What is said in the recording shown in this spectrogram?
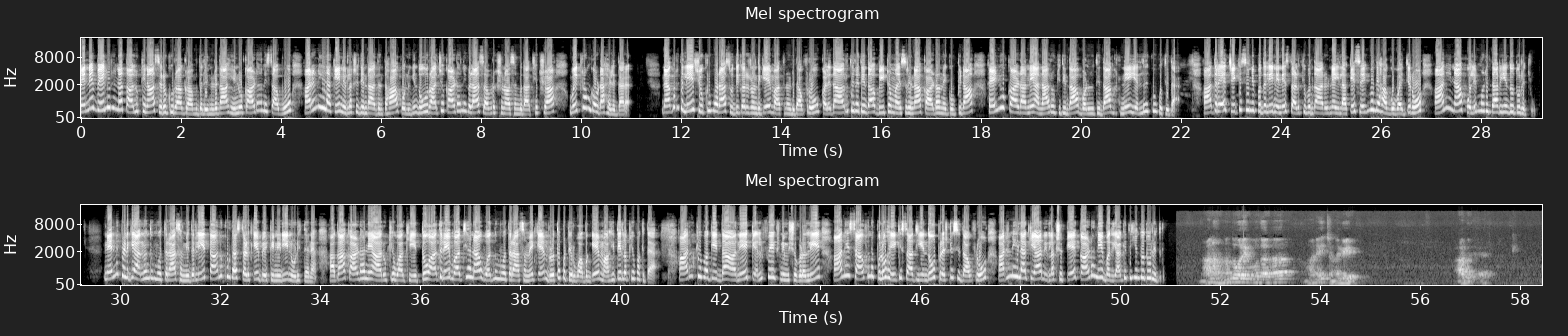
ನಿನ್ನೆ ಬೇಲೂರಿನ ತಾಲೂಕಿನ ಸಿರುಗುರ ಗ್ರಾಮದಲ್ಲಿ ನಡೆದ ಹೆಣ್ಣು ಕಾಡಾನೆ ಸಾವು ಅರಣ್ಯ ಇಲಾಖೆ ನಿರ್ಲಕ್ಷ್ಯದಿಂದ ಆದಂತಹ ಕೊಲು ಎಂದು ರಾಜ್ಯ ಕಾಡಾನೆಗಳ ಸಂರಕ್ಷಣಾ ಸಂಘದ ಅಧ್ಯಕ್ಷ ವಿಕ್ರಮ್ ಗೌಡ ಹೇಳಿದ್ದಾರೆ. ನಗರದಲ್ಲಿ ಶುಕ್ರವಾರ ಸುದ್ದಿಗಾರರೊಂದಿಗೆ ಮಾತನಾಡಿದ ಅವರು, ಕಳೆದ ಆರು ದಿನದಿಂದ ಬೀಟಂ ಮೈಸೂರಿನ ಕಾಡಾನೆ ಗುಂಪಿನ ಹೆಣ್ಣು ಕಾಡಾನೆ ಅನಾರೋಗ್ಯದಿಂದ ಬಳಲುತ್ತಿದ್ದ ಘಟನೆ ಎಲ್ಲರಿಗೂ ಗೊತ್ತಿದೆ. ಆದರೆ ಚಿಕಿತ್ಸೆ ನೆಪದಲ್ಲಿ ನಿನ್ನೆ ಸ್ಥಳಕ್ಕೆ ಬಂದ ಅರಣ್ಯ ಇಲಾಖೆ ಸಿಬ್ಬಂದಿ ಹಾಗೂ ವೈದ್ಯರು ಆನೆಯನ್ನ ಕೊಲೆ ಮಾಡಿದ್ದಾರೆ ಎಂದು ದೂರಿದ್ರು. ನಿನ್ನೆ ಬೆಳಗ್ಗೆ ಹನ್ನೊಂದು ಮೂವತ್ತರ ಸಮಯದಲ್ಲಿ ತಾನು ಕೂಡ ಸ್ಥಳಕ್ಕೆ ಭೇಟಿ ನೀಡಿ ನೋಡಿದ್ದೇನೆ. ಆಗ ಕಾಡಾನೆ ಆರೋಗ್ಯವಾಗಿ ಇತ್ತು, ಆದರೆ ಮಧ್ಯಾಹ್ನ ಒಂದು ಮೂವತ್ತರ ಸಮಯಕ್ಕೆ ಮೃತಪಟ್ಟಿರುವ ಬಗ್ಗೆ ಮಾಹಿತಿ ಲಭ್ಯವಾಗಿದೆ. ಆರೋಗ್ಯವಾಗಿ ಇದ್ದ ಆನೆ ಕೆಲವೇ ನಿಮಿಷಗಳಲ್ಲಿ ಆನೆ ಸಾವನ್ನಪ್ಪಲು ಹೇಗೆ ಸಾಧ್ಯ ಎಂದು ಪ್ರಶ್ನಿಸಿದ ಅವರು, ಅರಣ್ಯ ಇಲಾಖೆಯ ನಿರ್ಲಕ್ಷ್ಯಕ್ಕೆ ಕಾಡಾನೆ ಬಲಿಯಾಗಿದೆ ಎಂದು ದೂರಿದರು. ಆದರೆ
